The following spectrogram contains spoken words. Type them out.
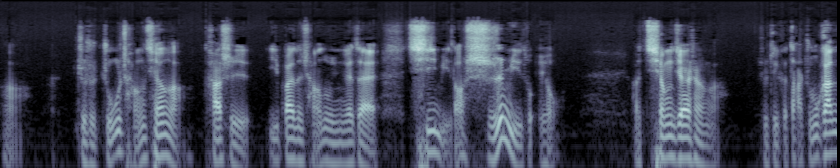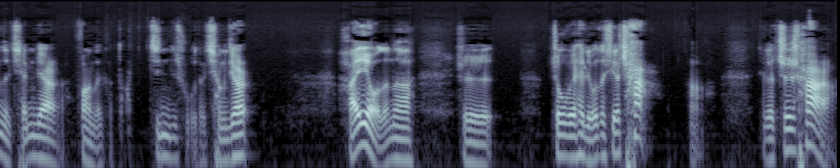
啊，就是竹长枪啊，它是一般的长度应该在七米到十米左右啊。枪尖上啊，就这个大竹竿的前边放那个大金属的枪尖还有的呢是周围还留着些叉啊，这个枝叉啊。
